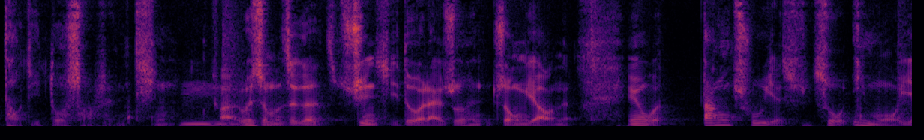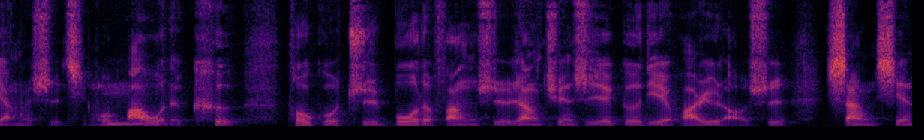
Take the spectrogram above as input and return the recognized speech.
到底多少人听？嗯、啊，为什么这个讯息对我来说很重要呢？因为我。当初也是做一模一样的事情，我把我的课透过直播的方式，让全世界各地的华语老师上线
